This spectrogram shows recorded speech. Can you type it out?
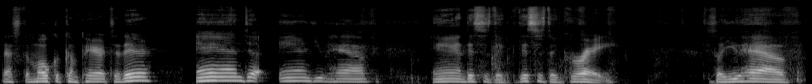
That's the mocha compared to there. And, uh, and you have, and this is the, this is the gray. So you have,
